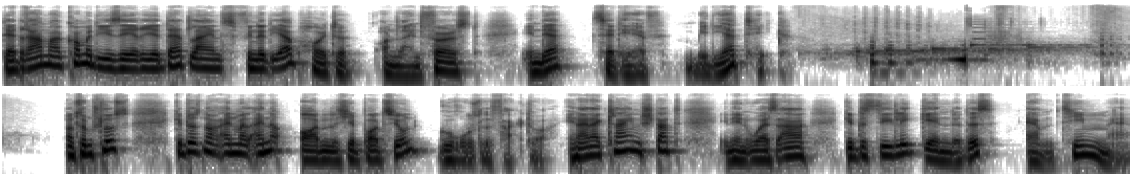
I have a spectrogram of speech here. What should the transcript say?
der Drama-Comedy-Serie Deadlines findet ihr ab heute online first in der ZDF Mediathek. Und zum Schluss gibt es noch einmal eine ordentliche Portion Gruselfaktor. In einer kleinen Stadt in den USA gibt es die Legende des Empty Man.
